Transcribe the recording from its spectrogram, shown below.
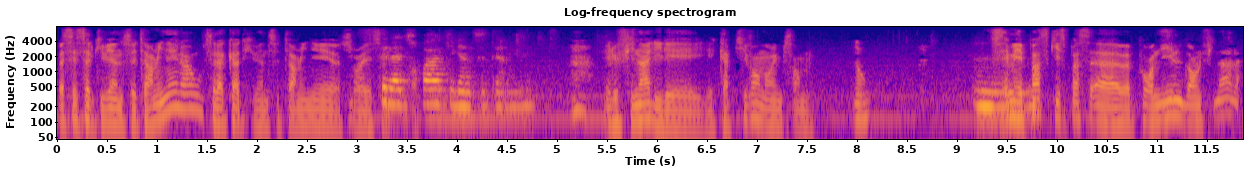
Bah, c'est celle qui vient de se terminer là ou c'est la 4 qui vient de se terminer euh, sur les C'est la 3 qui vient de se terminer. Et le final il est, il est captivant non il me semble? Hum. Vous aimez pas ce qui se passe euh, pour Neil dans le final?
